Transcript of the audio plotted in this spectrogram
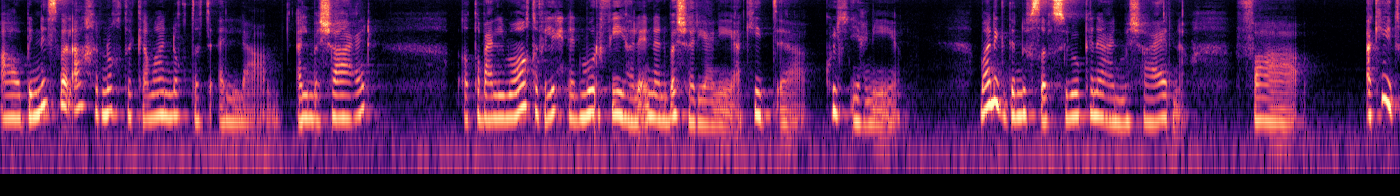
بالنسبة لآخر نقطة كمان نقطة المشاعر طبعا المواقف اللي إحنا نمر فيها لأننا بشر يعني أكيد آه، كل يعني ما نقدر نفصل سلوكنا عن مشاعرنا. فأكيد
